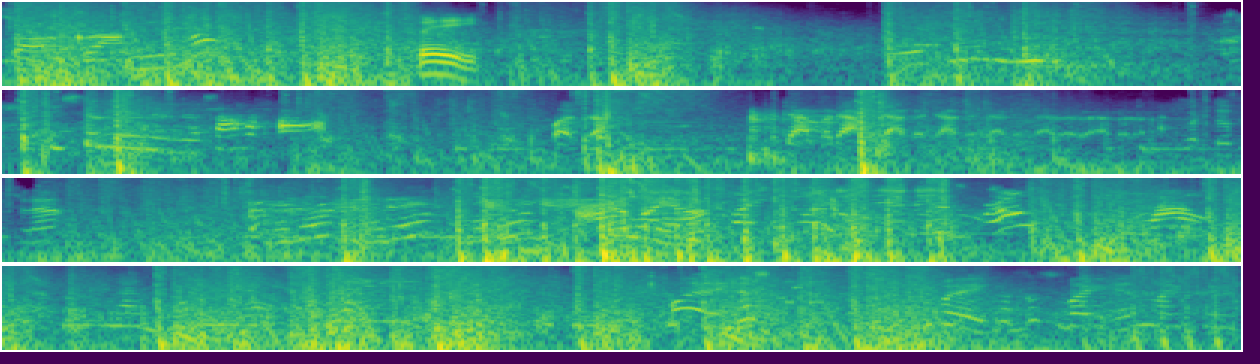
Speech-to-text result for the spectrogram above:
John Grammy. Wait. The name in the summer art. But uh, dabba dabba dabba dabba dabba dabba dabba. What the flip? Nigga. Bro, why y'all fighting Indians, bro? Wow. Wait, this wait, this in my face.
